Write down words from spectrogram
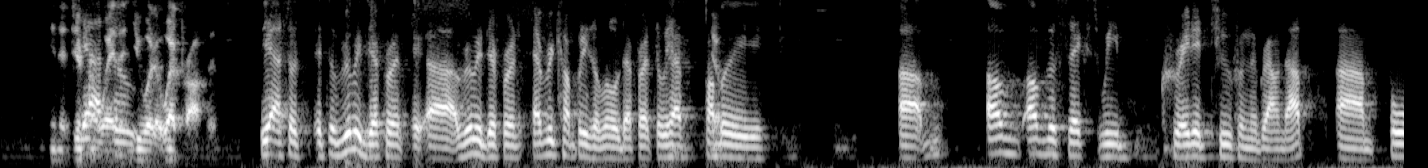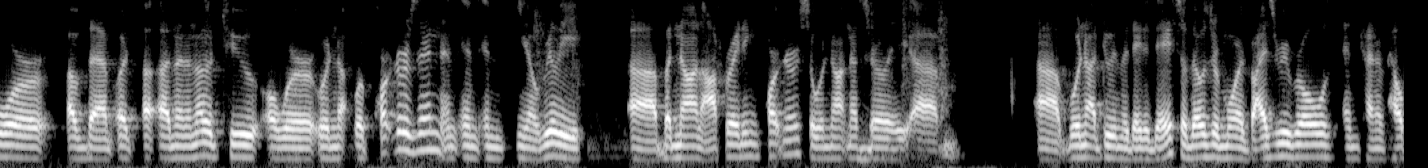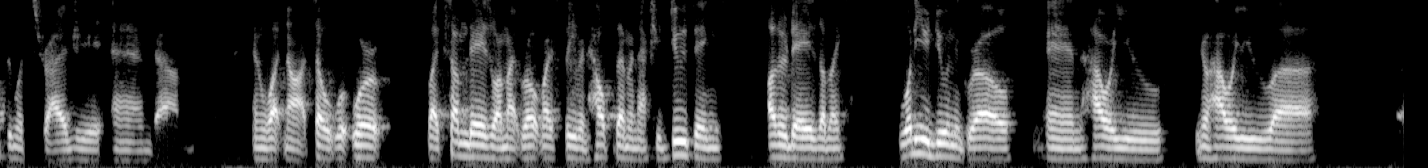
in a different yeah, way so, than you would at Web Profits? Yeah, so it's it's a really different, uh, really different. Every company is a little different. So we have probably yep. um, of of the six, we created two from the ground up. Um, four of them, uh, uh, and then another two are we're we're, not, we're partners in, and, and and you know really, uh, but non-operating partners. So we're not necessarily. Um, uh, we're not doing the day to day, so those are more advisory roles and kind of helping with strategy and um, and whatnot. So we're like some days where I might roll up my sleeve and help them and actually do things. Other days I'm like, what are you doing to grow? And how are you, you know, how are you, uh,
